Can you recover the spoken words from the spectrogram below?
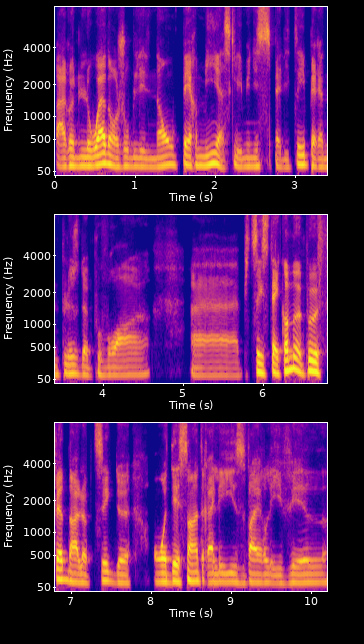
par une loi dont j'oublie le nom, permis à ce que les municipalités prennent plus de pouvoir, euh, puis, tu sais, c'était comme un peu fait dans l'optique de on décentralise vers les villes.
